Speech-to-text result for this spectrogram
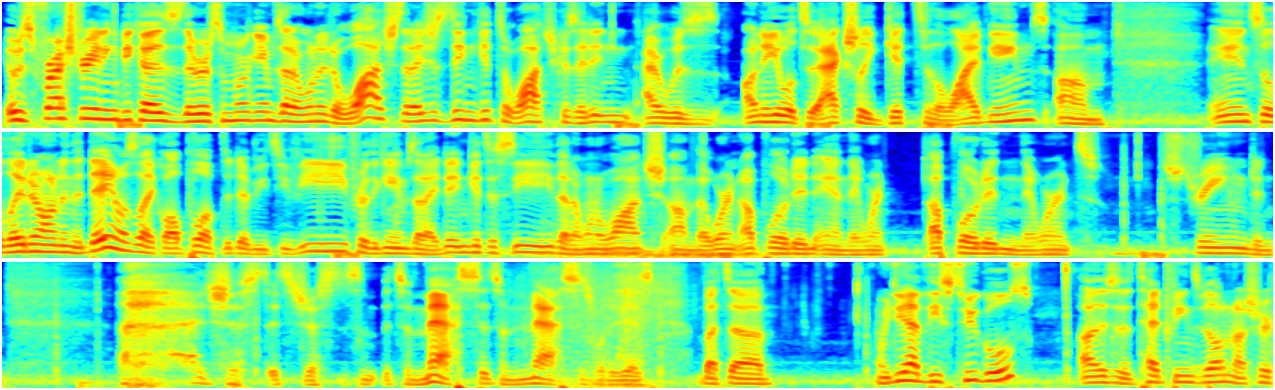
it was frustrating because there were some more games that I wanted to watch that I just didn't get to watch because I didn't I was unable to actually get to the live games. Um, and so later on in the day, I was like, well, I'll pull up the WTV for the games that I didn't get to see that I want to watch um, that weren't uploaded and they weren't uploaded and they weren't streamed and it's just it's just it's a, it's a mess. It's a mess is what it is. But uh, we do have these two ghouls. Uh, this is a Ted Fiends build. I'm not sure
